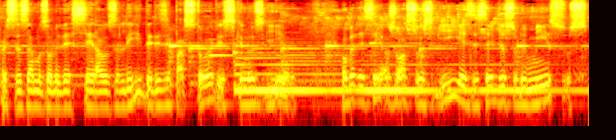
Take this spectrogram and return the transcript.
Precisamos obedecer aos líderes e pastores que nos guiam. Obedecer aos vossos guias e sede submissos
